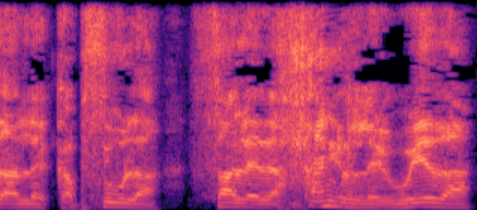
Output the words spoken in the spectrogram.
Muérdale, capsula. Sale la sangre, le cuida.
